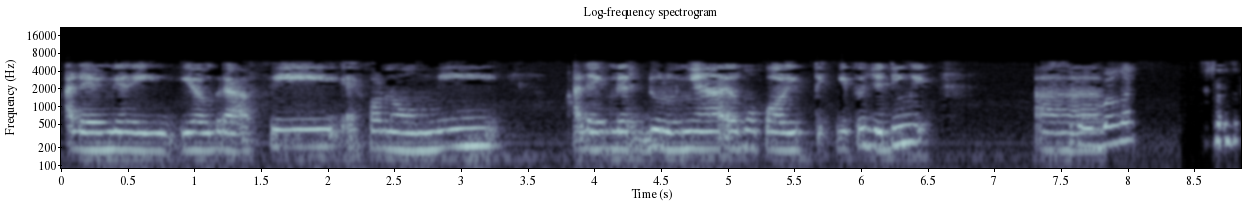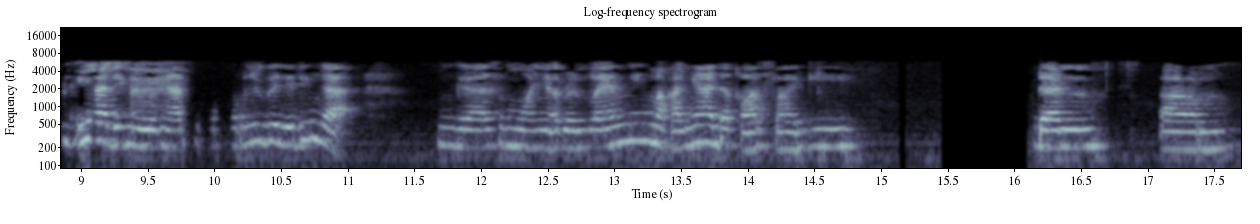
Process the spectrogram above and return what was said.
ada yang dari geografi, ekonomi, ada yang dari dulunya ilmu politik gitu. Jadi Seru uh, banget. iya ada yang dulunya arsitektur juga. Jadi nggak nggak semuanya urban planning, makanya ada kelas lagi. Dan um,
